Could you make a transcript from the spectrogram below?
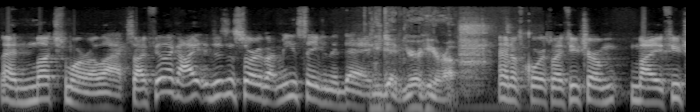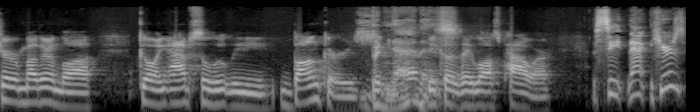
and much more relaxed. So I feel like I this is a story about me saving the day, you did. You're a hero. and of course my future my future mother-in-law going absolutely bonkers Bananas. because they lost power. See, now here's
